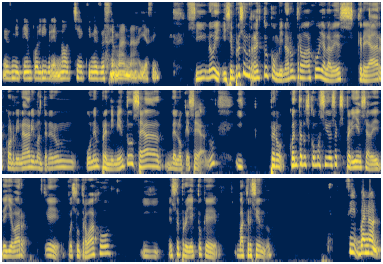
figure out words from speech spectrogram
es mi tiempo libre, noche, fines de semana y así. Sí, no, y, y, siempre es un reto combinar un trabajo y a la vez crear, coordinar y mantener un, un emprendimiento, sea de lo que sea, ¿no? Y, pero cuéntanos cómo ha sido esa experiencia de, de llevar eh, pues tu trabajo y este proyecto que va creciendo. Sí, bueno,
